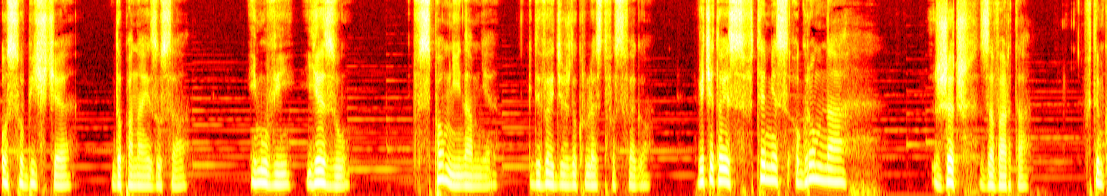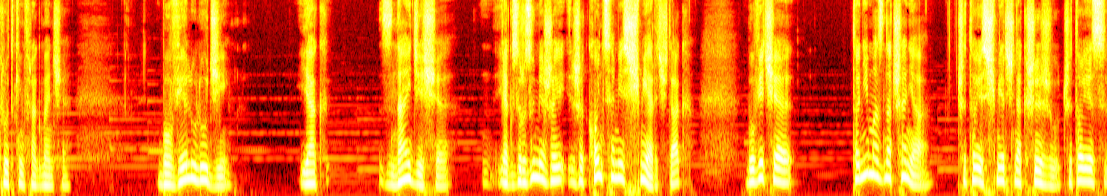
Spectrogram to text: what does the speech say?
osobiście do Pana Jezusa i mówi: Jezu, wspomnij na mnie, gdy wejdziesz do królestwa swego. Wiecie, to jest w tym jest ogromna rzecz zawarta w tym krótkim fragmencie, bo wielu ludzi, jak znajdzie się, jak zrozumie, że, że końcem jest śmierć, tak? Bo wiecie, to nie ma znaczenia, czy to jest śmierć na krzyżu, czy to jest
